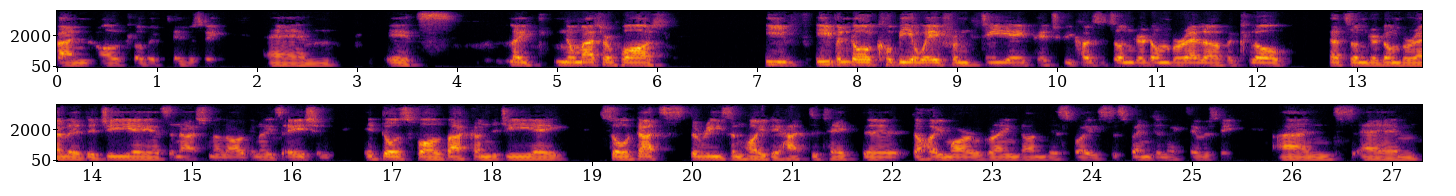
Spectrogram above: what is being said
ban all club activity. Um, it's like no matter what, even though it could be away from the GA pitch because it's under the umbrella of a club that's under the umbrella of the GA as a national organisation, it does fall back on the GA. So that's the reason why they had to take the, the high moral ground on this by suspending activity. And um,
